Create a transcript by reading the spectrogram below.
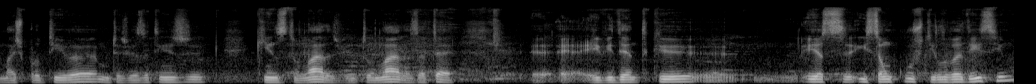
mais produtiva, muitas vezes atinge 15 toneladas, 20 toneladas até. É, é evidente que eh, esse, isso é um custo elevadíssimo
